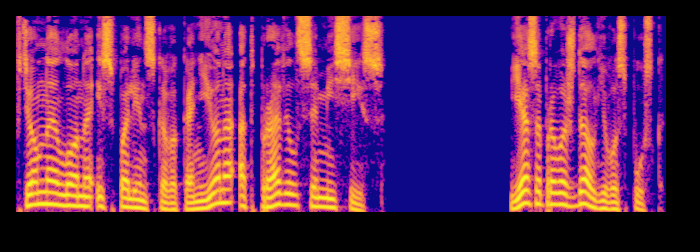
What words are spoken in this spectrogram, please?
в темное лоно Исполинского каньона отправился Мессис. Я сопровождал его спуск,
